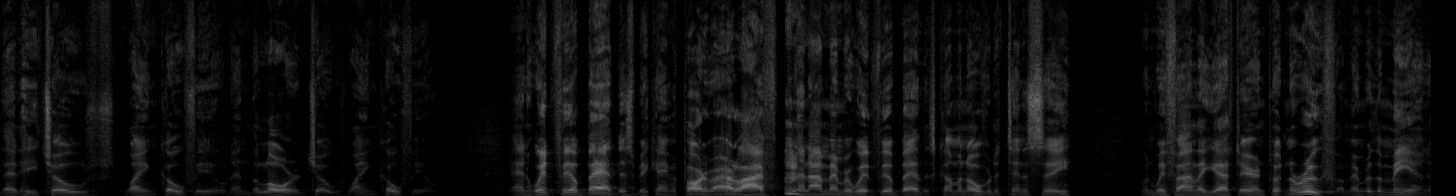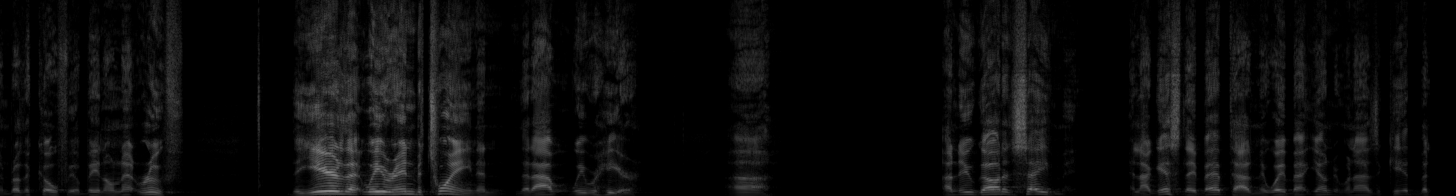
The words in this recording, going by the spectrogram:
that he chose Wayne Cofield and the Lord chose Wayne Cofield and Whitfield Baptist became a part of our life. and I remember Whitfield Baptist coming over to Tennessee when we finally got there and putting a roof. I remember the men and Brother Cofield being on that roof. The year that we were in between and that I we were here, uh, I knew God had saved me. And I guess they baptized me way back yonder when I was a kid, but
